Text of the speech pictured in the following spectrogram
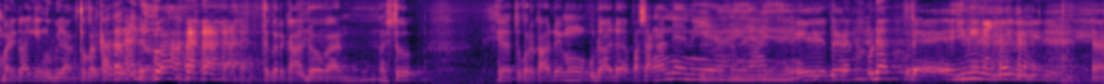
balik lagi yang gue bilang tuker kado. kado. Nah, tuker kado kan. Terus tuh ya tuker kado emang udah ada pasangannya nih ya, ya, ya, itu kan Udah, udah. Gini nih, gini, gini. ya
